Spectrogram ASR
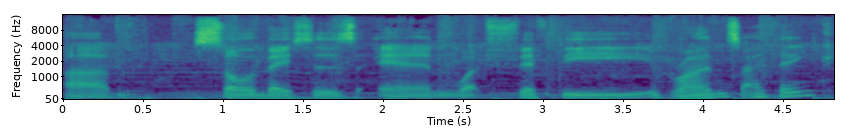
um, stolen bases, and what 50 runs, I think,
